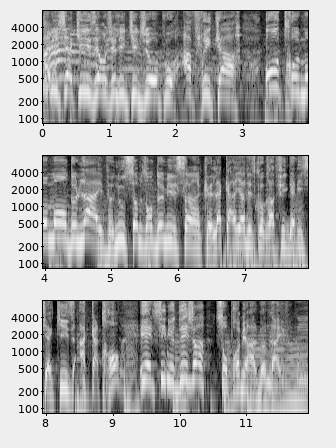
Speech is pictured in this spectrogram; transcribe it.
Alicia Keys et Angélique Kidjo pour Africa. Autre moment de live, nous sommes en 2005. La carrière discographique d'Alicia Keys a 4 ans et elle signe déjà son premier album live.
